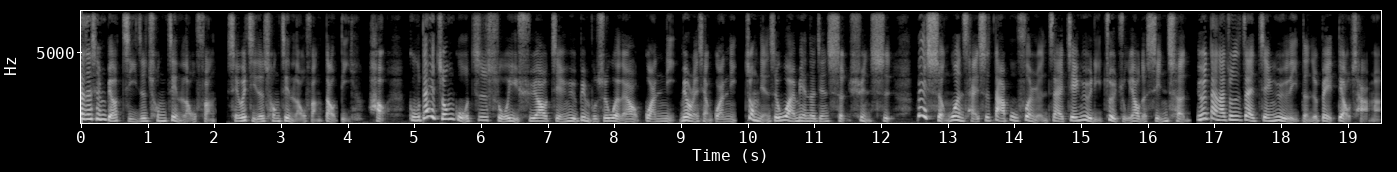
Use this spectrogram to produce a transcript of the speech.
大家先不要急着冲进牢房，谁会急着冲进牢房？到底好，古代中国之所以需要监狱，并不是为了要关你，没有人想关你。重点是外面那间审讯室，被审问才是大部分人在监狱里最主要的行程，因为大家就是在监狱里等着被调查嘛。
